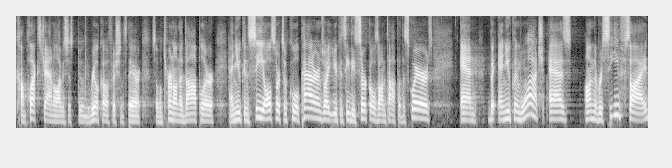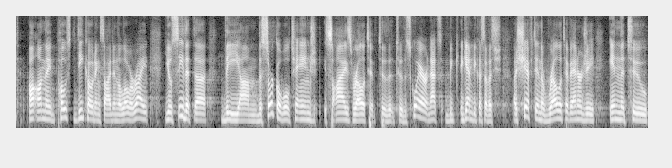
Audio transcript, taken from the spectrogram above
complex channel. I was just doing the real coefficients there. So we'll turn on the Doppler, and you can see all sorts of cool patterns, right? You can see these circles on top of the squares, and but and you can watch as on the receive side, on the post decoding side in the lower right, you'll see that the the um, the circle will change size relative to the to the square, and that's again because of a, sh- a shift in the relative energy in the two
